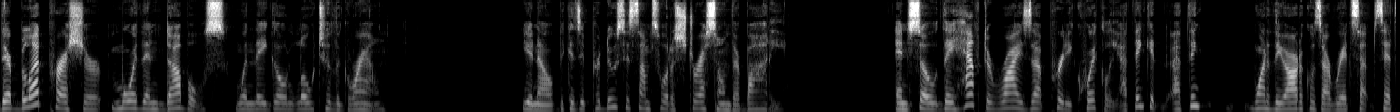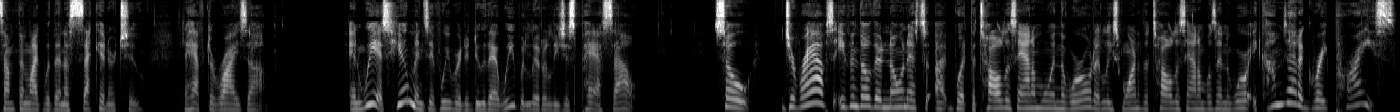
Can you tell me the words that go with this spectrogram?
Their blood pressure more than doubles when they go low to the ground, you know, because it produces some sort of stress on their body. And so they have to rise up pretty quickly. I think it. I think one of the articles I read said something like within a second or two, they have to rise up. And we as humans, if we were to do that, we would literally just pass out. So giraffes, even though they're known as uh, what the tallest animal in the world, at least one of the tallest animals in the world, it comes at a great price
